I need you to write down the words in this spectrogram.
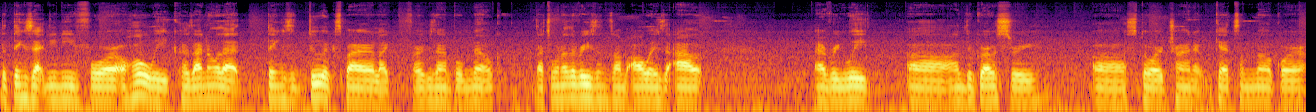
the things that you need for a whole week. Because I know that things do expire. Like for example, milk. That's one of the reasons I'm always out every week uh, on the grocery uh, store trying to get some milk, or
